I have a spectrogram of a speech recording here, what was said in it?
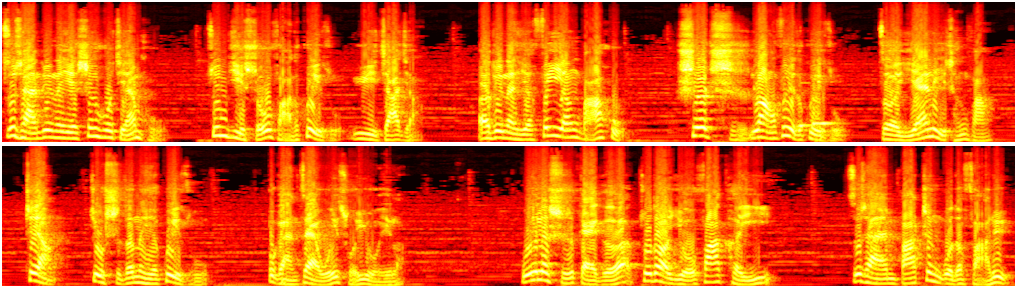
资产对那些生活简朴。遵纪守法的贵族予以嘉奖，而对那些飞扬跋扈、奢侈浪费的贵族则严厉惩罚。这样就使得那些贵族不敢再为所欲为了。为了使改革做到有法可依，资产把郑国的法律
